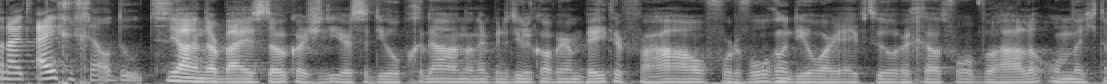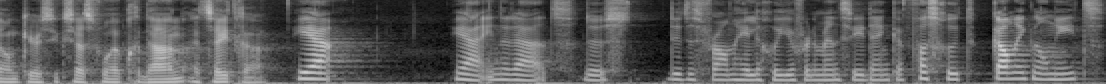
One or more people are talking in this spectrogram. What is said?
vanuit eigen geld doet. Ja, en daarbij is het ook, als je die eerste deal hebt gedaan, dan heb je natuurlijk alweer een beter verhaal voor de volgende deal waar je eventueel weer geld voor op wil halen, omdat je het dan een keer succesvol hebt gedaan, et cetera. Ja, ja, inderdaad. Dus dit is vooral een hele goede voor de mensen die denken: vastgoed kan ik nog niet.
